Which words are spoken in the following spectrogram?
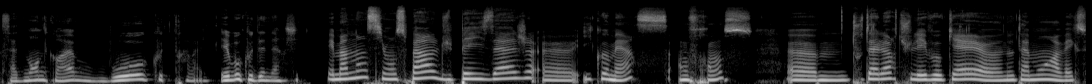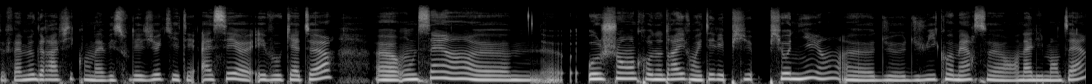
Ça, demande quand même beaucoup de travail et beaucoup d'énergie. Et maintenant, si on se parle du paysage e-commerce en France, tout à l'heure, tu l'évoquais notamment avec ce fameux graphique qu'on avait sous les yeux qui était assez évocateur. Euh, on le sait, hein, euh, euh, Auchan, Chronodrive ont été les pionniers hein, du, e-commerce en alimentaire.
